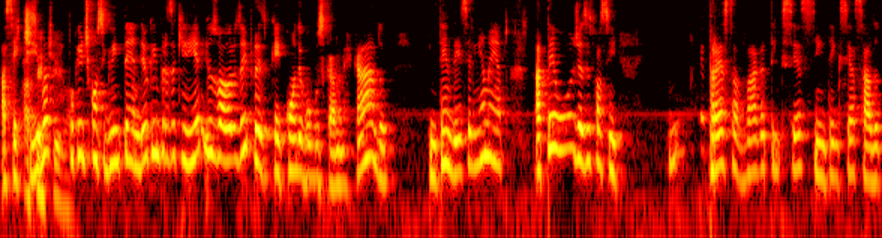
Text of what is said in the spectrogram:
assertiva, Assertiva. porque a gente conseguiu entender o que a empresa queria e os valores da empresa. Porque quando eu vou buscar no mercado, entender esse alinhamento. Até hoje, às vezes, fala assim, para esta vaga tem que ser assim, tem que ser assado.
